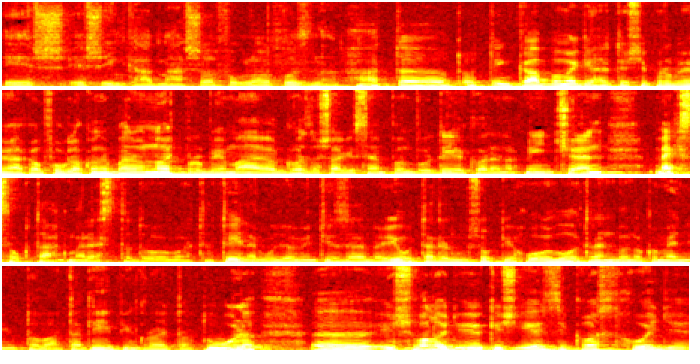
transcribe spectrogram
és, és inkább mással foglalkoznak? Hát ott, ott inkább a megélhetési problémákkal foglalkoznak, bár a nagy problémája a gazdasági szempontból dél nincsen. Megszokták már ezt a dolgot. Tényleg úgy, mint Izraelben, jó terülünk, oké, hol volt, rendben, akkor menjünk tovább, tehát lépjünk rajta túl, és valahogy ők is érzik azt, hogy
